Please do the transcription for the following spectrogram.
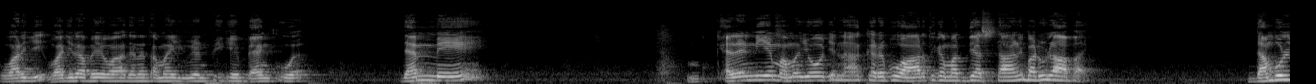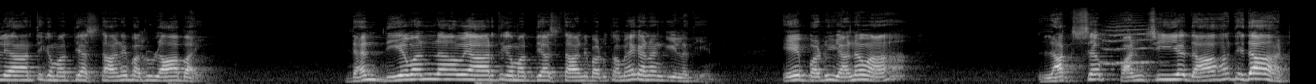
වර්ජි වජිරබේ වාදන තමයි UNP ගේ බැංකුව දැන් මේ කැලණිය මම යෝජනා කරපු ආර්ථික මධ්‍යස්ථානයේ බඩු ලාභයි. දඹුල්ලේ ආර්ථික මධ්‍යස්ථානයේ බඩු ලාභයි. දැන් දියවන්නාවේ ආර්ථික මධ්‍යස්ථානයේ බඩු තමයි ගණන් කියලා තියෙන්නේ. ඒ බඩු යනවා ලක්ෂ පන්සීය දාහ දෙදාහට.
